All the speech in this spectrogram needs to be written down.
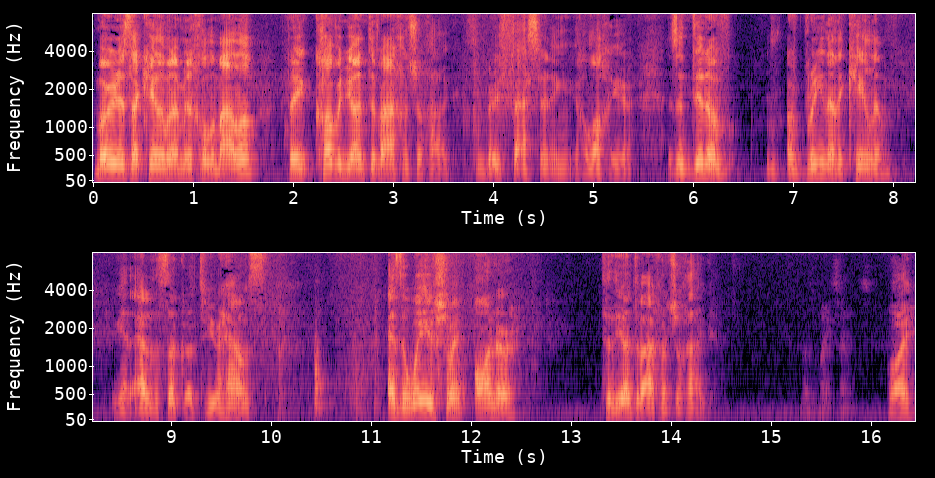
Merid is Hakelim and Aminchol Lamalo, very covered Yontav Achan Shachag. It's a very fascinating halacha here. There's a din of of bringing down the Kalim, again, out of the sukkah to your house, as a way of showing honor to the Yontav Achan Shachag. Doesn't make sense. Why?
